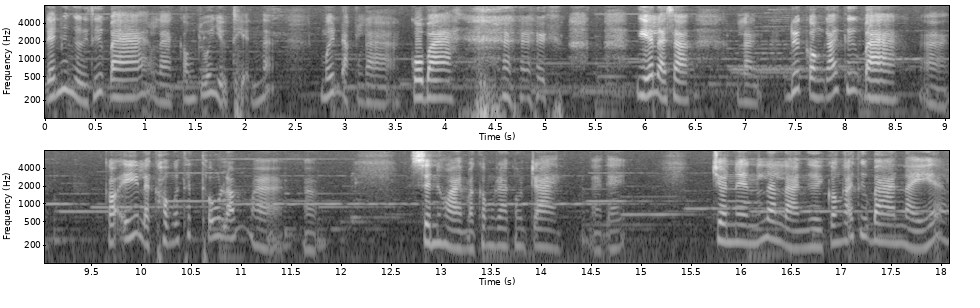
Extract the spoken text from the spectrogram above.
đến cái người thứ ba là công chúa diệu thiện đó, mới đặt là cô ba. Nghĩa là sao? Là đứa con gái thứ ba à, có ý là không có thích thú lắm mà à, sinh hoài mà không ra con trai. Là đấy cho nên là là người con gái thứ ba này á,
